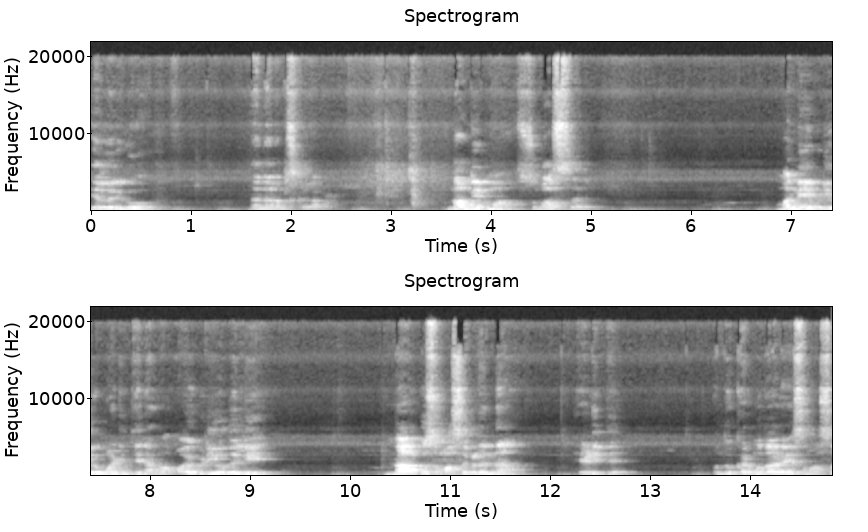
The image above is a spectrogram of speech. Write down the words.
ಎಲ್ಲರಿಗೂ ನನ್ನ ನಮಸ್ಕಾರ. ನಾನು ನಿಮ್ಮ ಸುಭಾಷ್ ಸರ್. ಮೊನ್ನೆ ವಿಡಿಯೋ ಮಾಡಿದ್ದೆ ನಾನು. ಆ ವಿಡಿಯೋದಲ್ಲಿ ನಾಲ್ಕು ಸಮಾಸಗಳನ್ನು ಹೇಳಿದ್ದೆ. ಒಂದು ಕರ್ಮಧಾರೆಯ ಸಮಾಸ,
